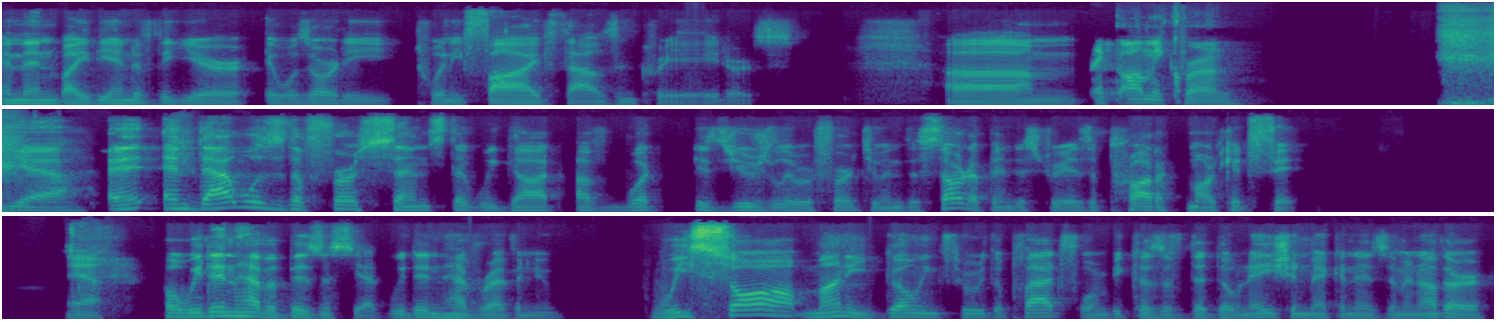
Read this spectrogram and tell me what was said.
And then by the end of the year, it was already 25,000 creators. Um, like Omicron. yeah. And, and that was the first sense that we got of what is usually referred to in the startup industry as a product market fit. Yeah. But we didn't have a business yet, we didn't have revenue. We saw money going through the platform because of the donation mechanism and other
